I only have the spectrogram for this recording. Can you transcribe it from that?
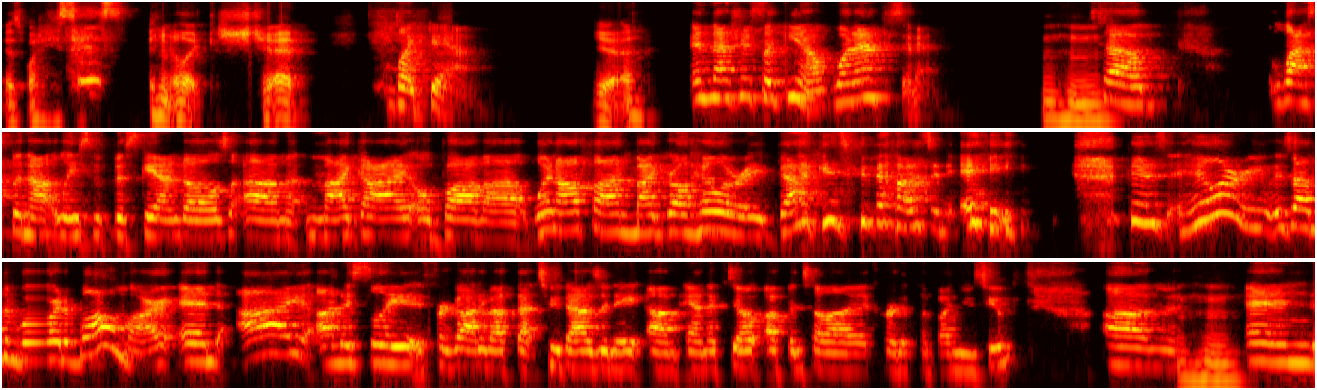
is what he says, and you're like, "Shit." like, damn. Yeah. And that's just like, you know, one accident. hmm So, last but not least, with the scandals, um, my guy Obama went off on my girl Hillary back in 2008 because Hillary was on the board of Walmart, and I honestly forgot about that 2008 um, anecdote up until I like, heard a clip on YouTube. Um, hmm and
